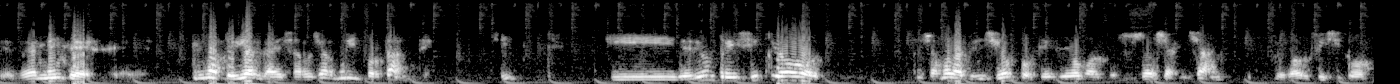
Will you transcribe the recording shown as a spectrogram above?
eh, realmente eh, un material a desarrollar muy importante. ¿sí? Y desde un principio me llamó la atención porque llegó con el profesor Shahizan, jugador físico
